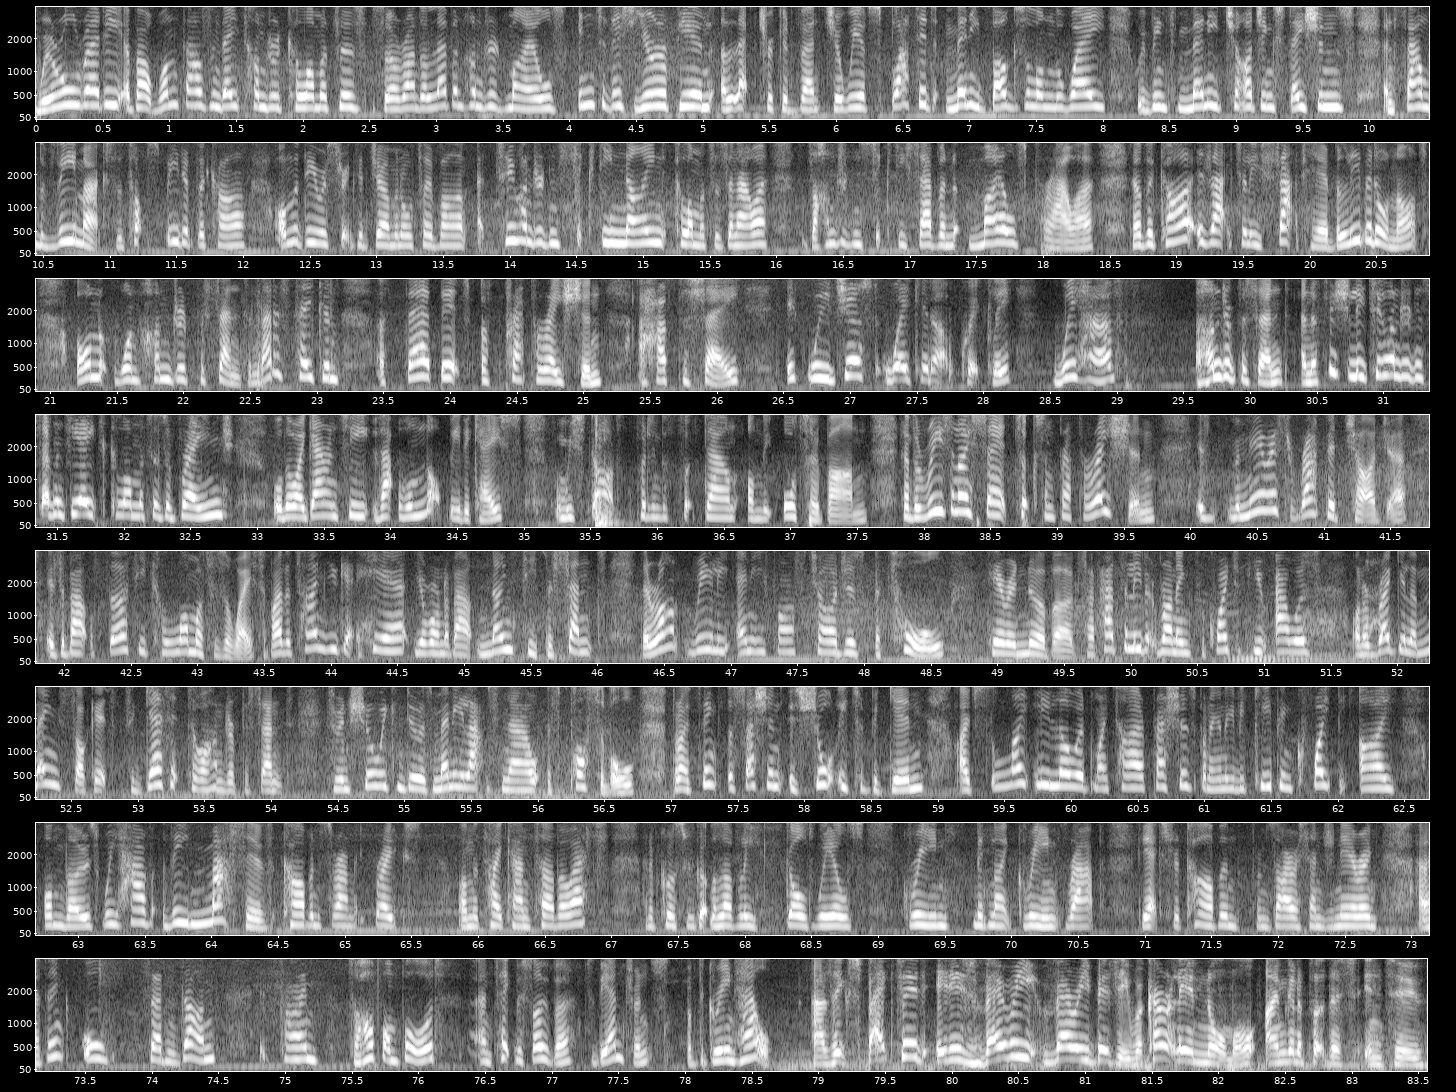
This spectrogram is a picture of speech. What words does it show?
We're already about 1,800 kilometres, so around 1,100 miles into this European electric adventure. We have splatted many bugs along the way. We've been to many charging stations and found the VMAX, the top speed of the car, on the de-restricted German Autobahn at 269 kilometres an hour. That's 167 miles per hour. Now the car is actually sat here, believe it or not, on 100%, and that has taken a fair bit of preparation, I have to say. If we just wake it up quickly, we have 100% and officially 278 kilometers of range, although I guarantee that will not be the case when we start putting the foot down on the Autobahn. Now, the reason I say it took some preparation is the nearest rapid charger is about 30 kilometers away. So by the time you get here, you're on about 90%. There aren't really any fast chargers at all here in Nürburgring. So I've had to leave it running for quite a few hours on a regular main socket to get it to 100% to ensure we can do as many laps now as possible. But I think the session is shortly to begin. I've slightly lowered my tyre pressures, but I'm going to be keeping quite the eye on those. We have the massive carbon ceramic brakes on the Taycan Turbo S, and of course we've got the lovely gold wheels, green, midnight green wrap, the extra carbon from Xyrus Engineering, and I think all said and done, it's time to hop on board and take this over to the entrance of the Green Hell. As expected, it is very, very busy. We're currently in normal. I'm going to put this into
